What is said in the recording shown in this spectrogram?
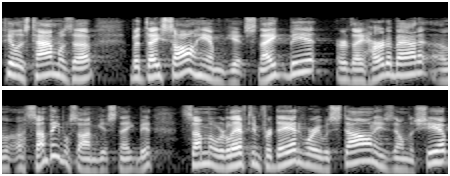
till his time was up but they saw him get snake bit or they heard about it. Uh, uh, some people saw him get snake bit. Some were left him for dead where he was stoned. He's on the ship,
